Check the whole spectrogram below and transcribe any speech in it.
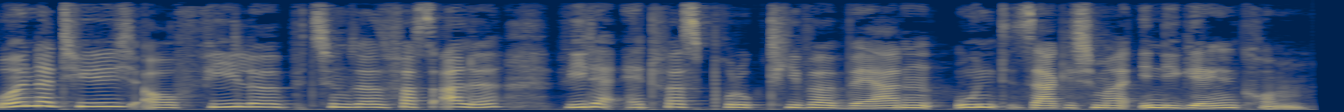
wollen natürlich auch viele beziehungsweise fast alle wieder etwas produktiver werden und, sag ich mal, in die Gänge kommen.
